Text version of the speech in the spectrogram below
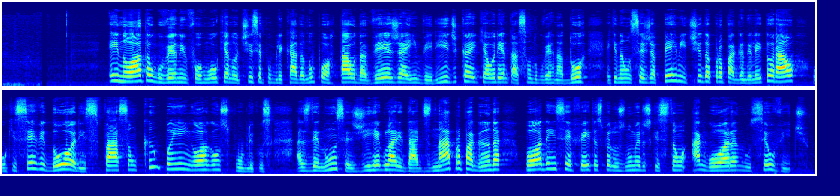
Em nota, o governo informou que a notícia publicada no portal da Veja é inverídica e que a orientação do governador é que não seja permitida propaganda eleitoral ou que servidores façam campanha em órgãos públicos. As denúncias de irregularidades na propaganda podem ser feitas pelos números que estão agora no seu vídeo.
